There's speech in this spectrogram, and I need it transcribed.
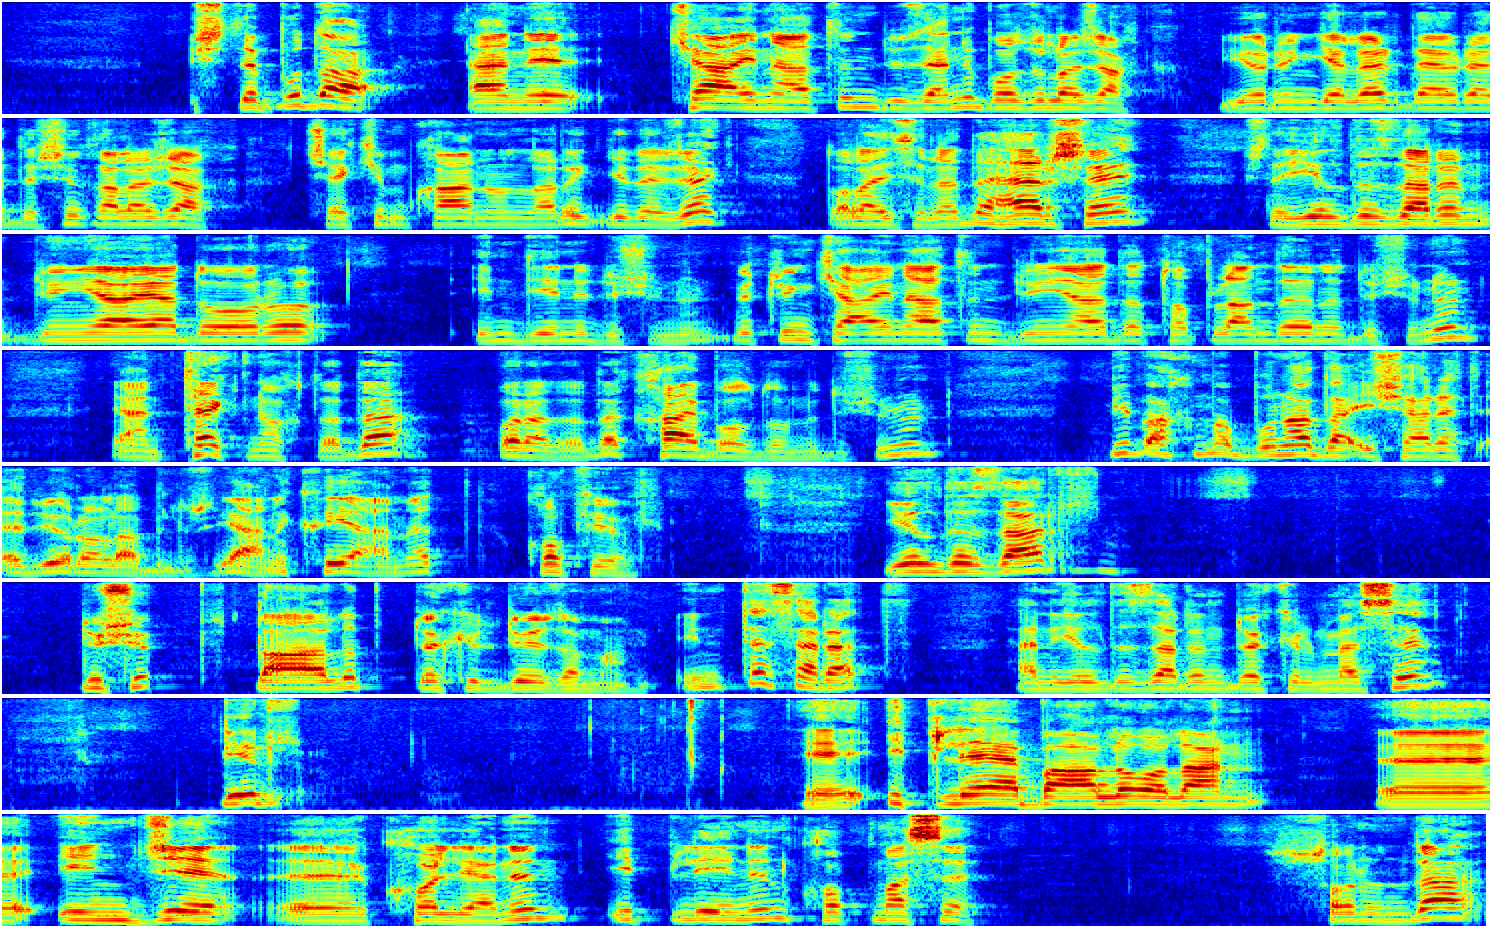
İşte bu da yani kainatın düzeni bozulacak. Yörüngeler devre dışı kalacak. Çekim kanunları gidecek. Dolayısıyla da her şey işte yıldızların dünyaya doğru indiğini düşünün. Bütün kainatın dünyada toplandığını düşünün. Yani tek noktada orada da kaybolduğunu düşünün. Bir bakıma buna da işaret ediyor olabilir. Yani kıyamet kopuyor. Yıldızlar düşüp dağılıp döküldüğü zaman inteserat yani yıldızların dökülmesi bir e, ipliğe bağlı olan e, inci e, kolyenin ipliğinin kopması sonunda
